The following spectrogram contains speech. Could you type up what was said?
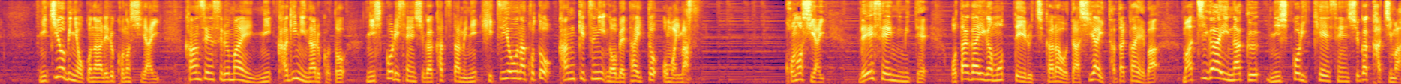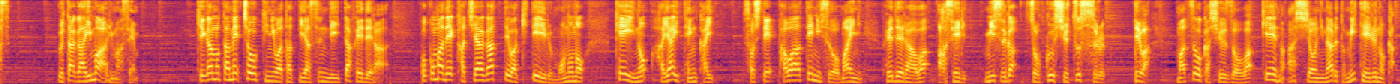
日曜日に行われるこの試合観戦する前に鍵になること錦織選手が勝つために必要なことを簡潔に述べたいと思います。この試合冷静に見てお互いが持っている力を出し合い戦えば間違いなく錦織圭選手が勝ちます。疑いもありません。怪我のため長期にわたって休んでいたフェデラー。ここまで勝ち上がってはきているもののケイの速い展開そしてパワーテニスを前にフェデラーは焦りミスが続出する。では松岡修造は K の圧勝になると見ているのか。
